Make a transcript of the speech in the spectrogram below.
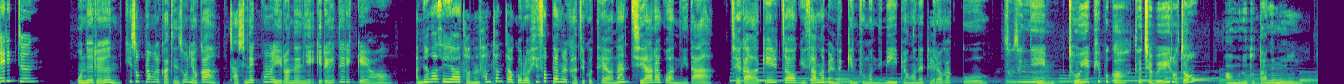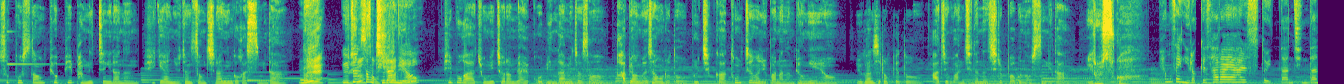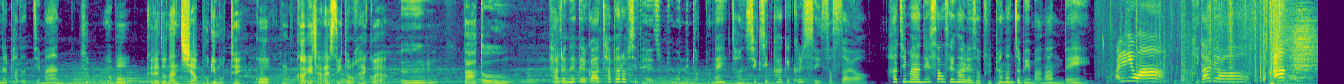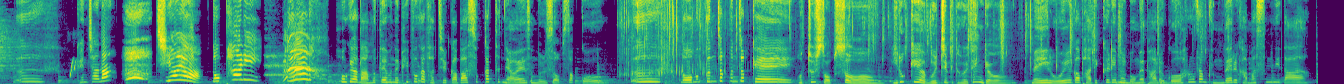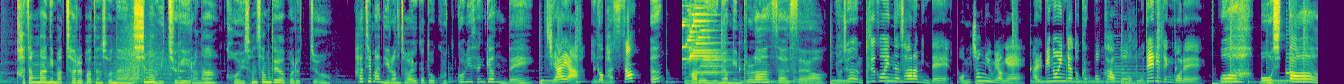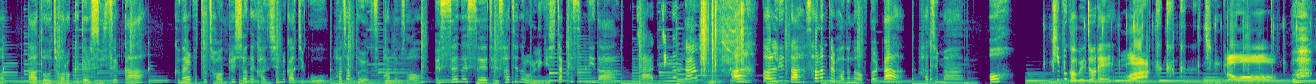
체리툰. 오늘은 희소병을 가진 소녀가 자신의 꿈을 이뤄낸 얘기를 해드릴게요. 안녕하세요. 저는 선천적으로 희소병을 가지고 태어난 지아라고 합니다. 제가 아기 일 적 이상함을 느낀 부모님이 병원에 데려갔고 선생님, 저희의 피부가 대체 왜 이러죠? 아무래도 따님은 수포성 표피 박리증이라는 희귀한 유전성 질환인 것 같습니다. 네? 유전성 질환이요? 피부가 종이처럼 얇고 민감해져서 가벼운 외상으로도 물집과 통증을 유발하는 병이에요. 유감스럽게도 아직 완치되는 치료법은 없습니다. 이럴 수가. 평생 이렇게 살아야 할 수도 있다는 진단을 받았지만 흑, 여보, 그래도 난 지아 포기 못해. 꼭 행복하게 자랄 수 있도록 할 거야. 응, 나도. 다른 애들과 차별 없이 대해준 부모님 덕분에 전 씩씩하게 클 수 있었어요. 하지만 일상생활에서 불편한 점이 많았는데 빨리 와. 기다려. 아! 으, 괜찮아? 헉, 지아야, 너 팔이. 혹여 나무 때문에 피부가 다칠까봐 숲 같은 야외에선 놀수 없었고 으, 너무 끈적끈적해. 어쩔 수 없어. 이렇게 해야 물집이 덜 생겨. 매일 오일과 바디크림을 몸에 바르고 항상 붕대를 감았습니다. 가장 많이 마찰을 받은 손은 심한 위축이 일어나 거의 손상되어 버렸죠. 하지만 이런 저에게도 곧 꿈이 생겼는데 지아야, 이거 봤어? 바로 유명 인플루언서였어요. 요즘 뜨고 있는 사람인데 엄청 유명해. 알비노인데도 극복하고 모델이 된 거래. 와, 멋있다. 나도 저렇게 될 수 있을까? 그날부터 전 패션에 관심을 가지고 화장도 연습하면서 SNS에 제 사진을 올리기 시작했습니다. 자, 찍는다. 아, 떨린다. 사람들 반응은 어떨까? 하지만, 어? 피부가 왜 저래? 우와 크크크 징그러워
